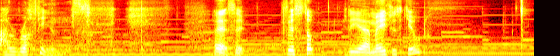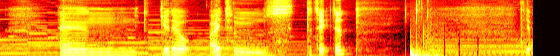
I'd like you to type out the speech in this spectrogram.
uh, ruffians. okay, so first stop, the uh, Mages Guild and get our items detected. Yep,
